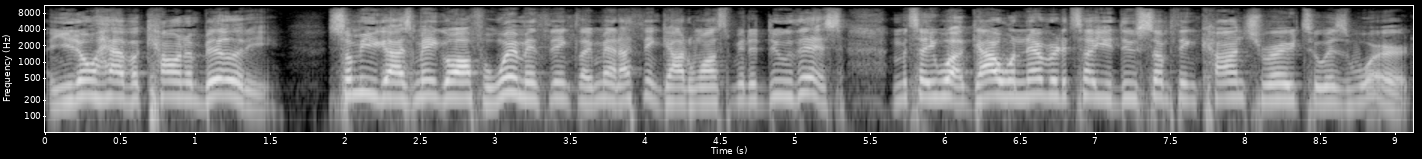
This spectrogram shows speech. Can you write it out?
and you don't have accountability. Some of you guys may go off of women think like, man, I think God wants me to do this. I'm gonna tell you what, God will never tell you to do something contrary to His Word.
